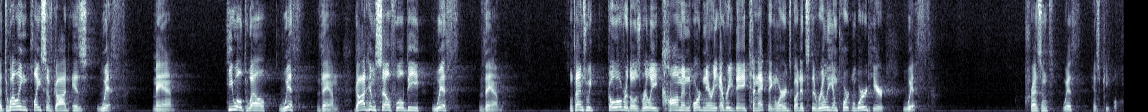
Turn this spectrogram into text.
The dwelling place of God is with man. He will dwell with them. God Himself will be with them. Sometimes we go over those really common, ordinary, everyday connecting words, but it's the really important word here with. Present with His people.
